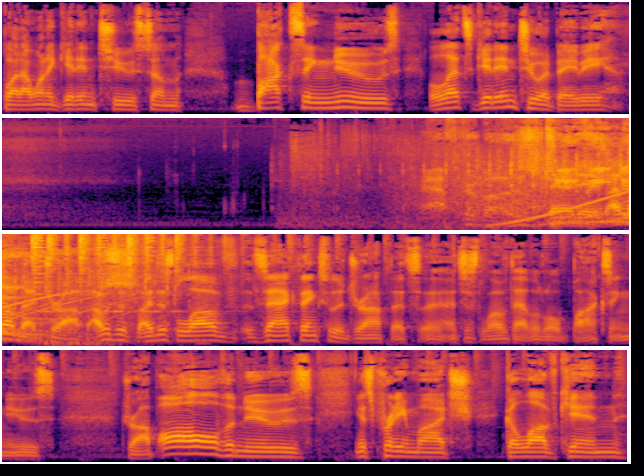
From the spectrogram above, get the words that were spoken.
But I want to get into some boxing news. Let's get into it, baby. AfterBuzz There it is. I love that drop. I was just, I just love Zach. Thanks for the drop. That's, uh, I just love that little boxing news drop. All the news is pretty much Golovkin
